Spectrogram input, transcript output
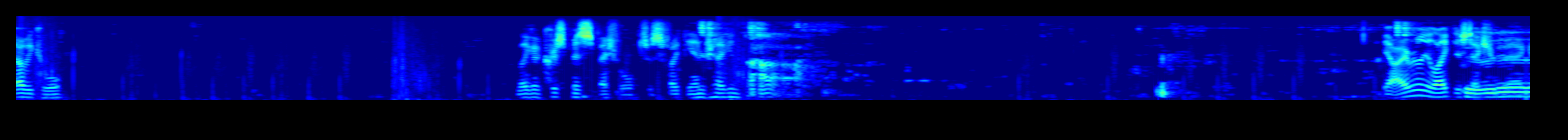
That'd be cool. Like a Christmas special, just fight the Ender Dragon. Aha. Yeah, I really like this texture pack.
